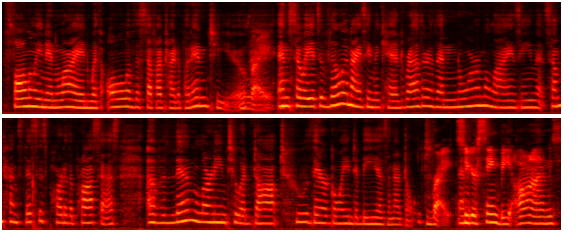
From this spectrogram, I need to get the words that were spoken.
following in line with all of the stuff I've tried to put into you? Right. And so it's villainizing the kid rather than normalizing that sometimes this is part of the process of them learning to adopt who they're going to be as an adult. Right. so you're seeing beyond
